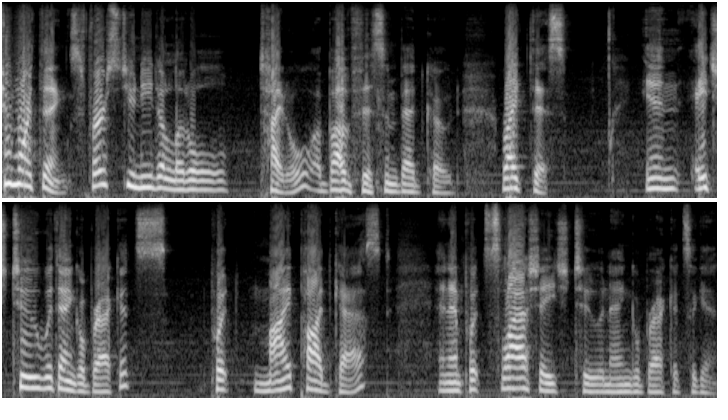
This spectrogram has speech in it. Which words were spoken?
Two more things. First, you need a little title above this embed code. Write this, in H2 with angle brackets, put my podcast, and then put slash H2 in angle brackets again.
